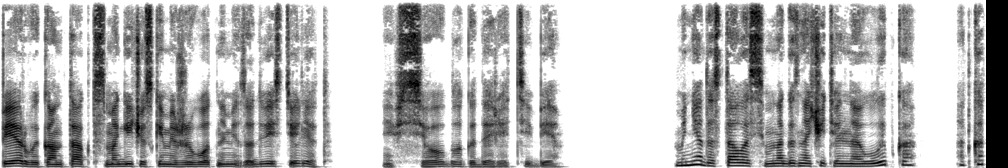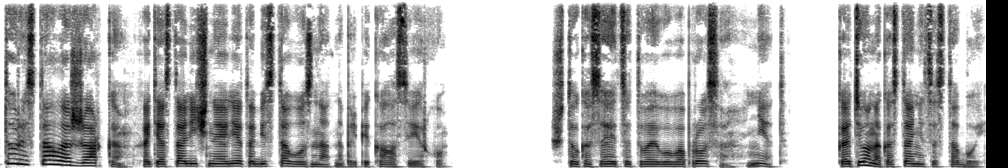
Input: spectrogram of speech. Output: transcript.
Первый контакт с магическими животными за 200 лет. И все благодаря тебе». Мне досталась многозначительная улыбка, от которой стало жарко, хотя столичное лето без того знатно припекало сверху. «Что касается твоего вопроса, нет. Котенок останется с тобой.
